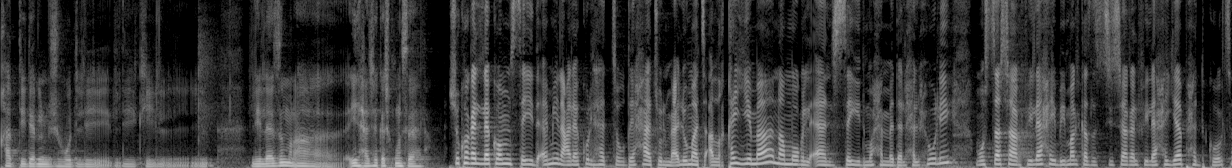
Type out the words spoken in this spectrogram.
قاد يدير المجهود اللي اللي كي اللي لازم راه أي حاجة كتكون سهلة. شكرا لكم السيد أمين على كل هذه التوضيحات والمعلومات القيمة. نمر الآن للسيد محمد الحلحولي مستشار فلاحي بمركز الاستشارة الفلاحية بحد كورت.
